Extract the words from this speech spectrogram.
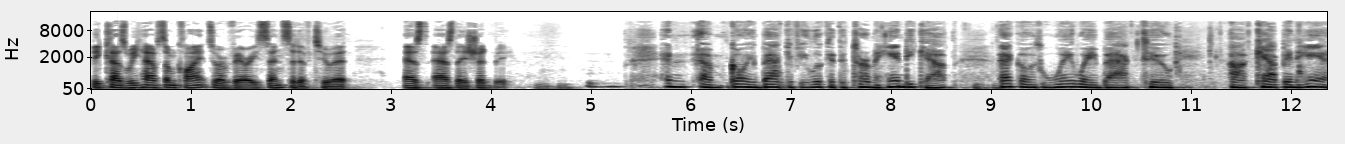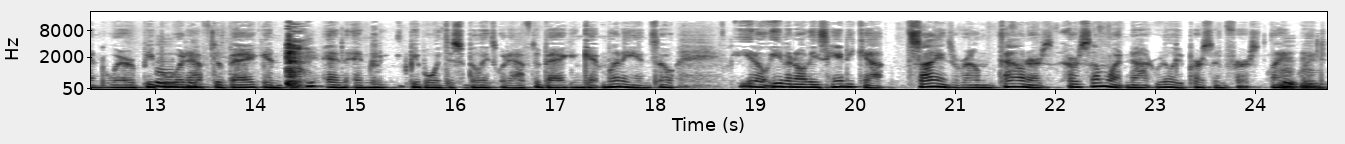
because we have some clients who are very sensitive to it as as they should be. And um, going back, if you look at the term handicap, that goes way, way back to uh, cap in hand, where people mm-hmm. would have to beg and, and, and people with disabilities would have to beg and get money. And so, you know, even all these handicap signs around town are, are somewhat not really person first language.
